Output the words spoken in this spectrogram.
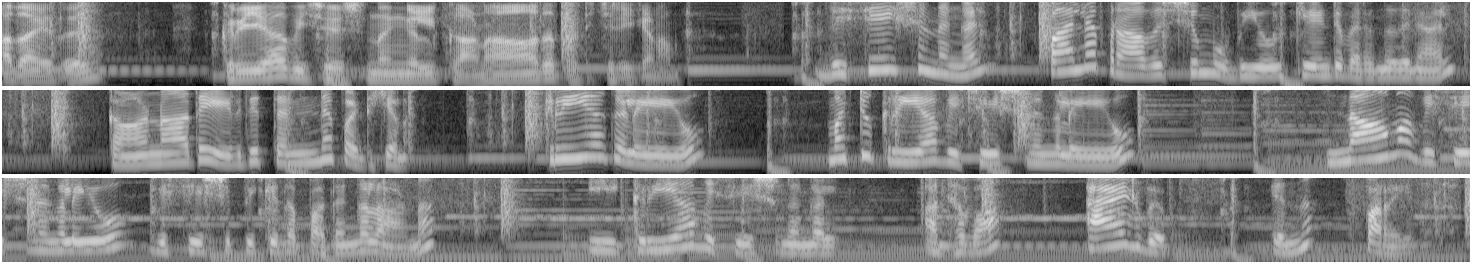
അതായത് ക്രിയാവിശേഷണങ്ങൾ കാണാതെ പഠിച്ചിരിക്കണം. വിശേഷണങ്ങൾ പല പ്രാവശ്യം ഉപയോഗിക്കേണ്ടി വരുന്നതിനാൽ കാണാതെ എഴുതി തന്നെ പഠിക്കണം. ക്രിയകളെയോ മറ്റു ക്രിയാവിശേഷണങ്ങളെയോ നാമവിശേഷണങ്ങളെയോ വിശേഷിപ്പിക്കുന്ന പദങ്ങളാണ് ഈ ക്രിയാവിശേഷണങ്ങൾ അഥവാ ആഡ്വെബ്സ് എന്ന് പറയുന്നത്.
